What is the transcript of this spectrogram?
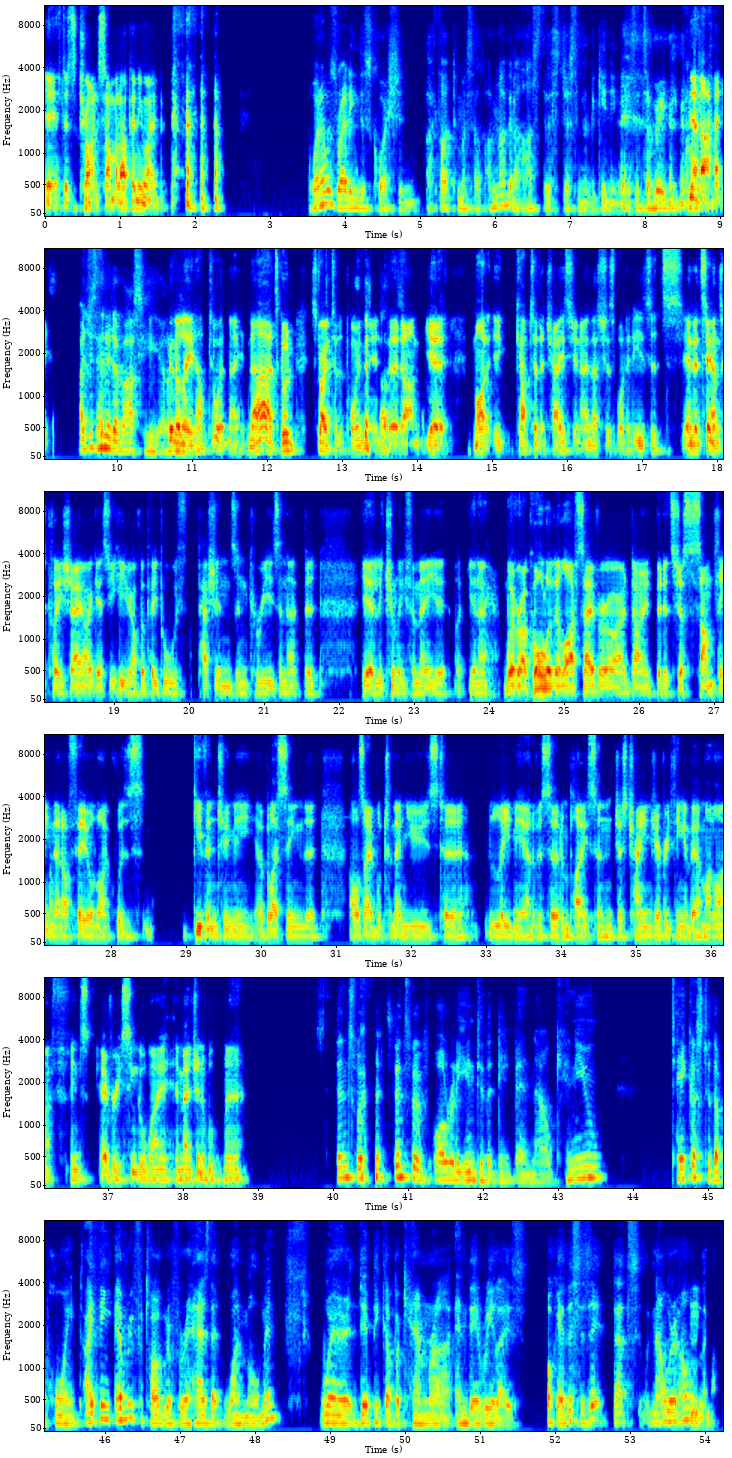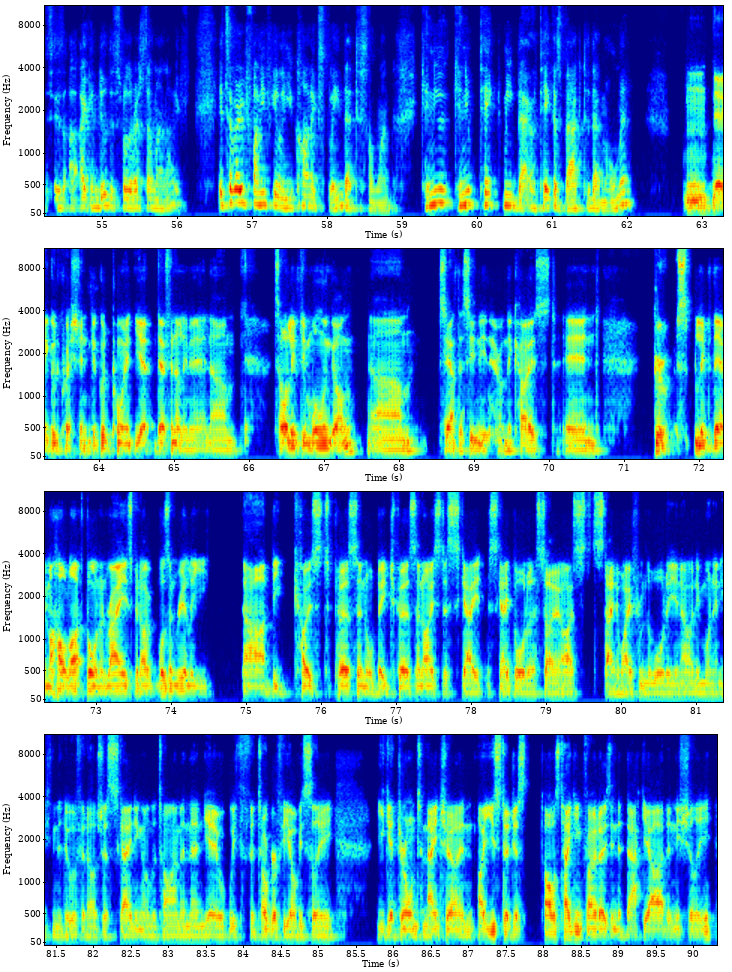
yeah, just try and sum it up anyway. when I was writing this question, I thought to myself, I'm not going to ask this just in the beginning because it's a very deep question. I just ended up asking. Got to lead up to it, mate. No, it's good. Straight to the point, man. but um, yeah, might cut to the chase. You know, that's just what it is. It's and it sounds cliche. I guess you hear other people with passions and careers and that, but yeah, literally for me, you know, whether I call it a lifesaver or I don't, but it's just something that I feel like was given to me, a blessing that I was able to then use to lead me out of a certain place and just change everything about my life in every single way imaginable. Yeah since we're since we've already into the deep end now, can you take us to the point? I think every photographer has that one moment where they pick up a camera and they realize, okay, this is it. That's now we're home. Mm-hmm. Like, this is I can do this for the rest of my life. It's a very funny feeling. You can't explain that to someone. Can you can you take me back, take us back to that moment? Mm, yeah, good question. Good, good point. Yeah, definitely, man. Um, so I lived in Wollongong. Um, south of Sydney there on the coast and grew lived there my whole life, born and raised, but I wasn't really a big coast person or beach person. I used to skate, skateboarder, so I stayed away from the water. You know, I didn't want anything to do with it. I was just skating all the time, and then yeah, with photography, obviously, you get drawn to nature. And I used to just I was taking photos in the backyard initially,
